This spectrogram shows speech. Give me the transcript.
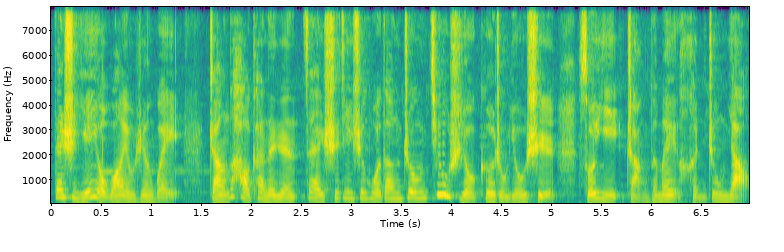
但是也有网友认为，长得好看的人在实际生活当中就是有各种优势，所以长得美很重要。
